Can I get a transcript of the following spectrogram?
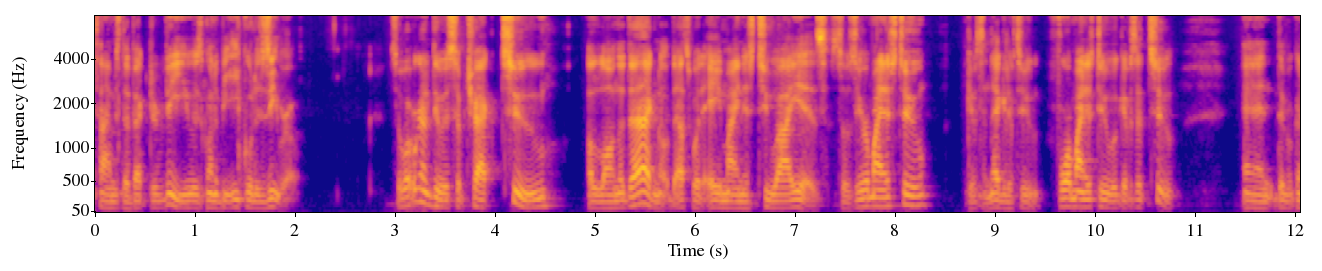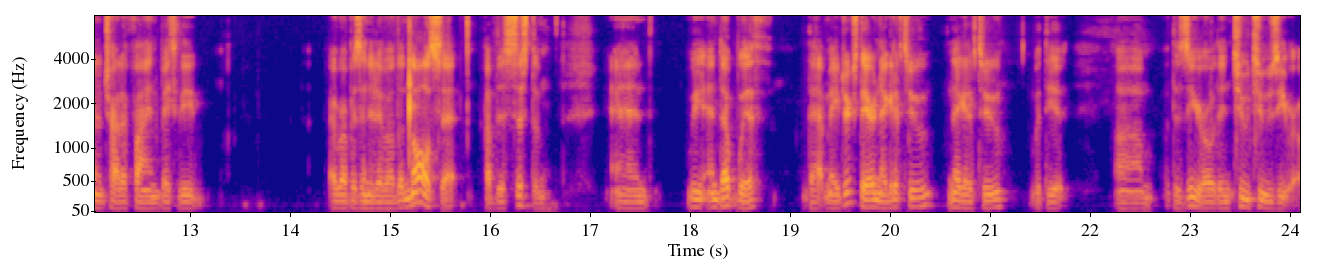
times the vector v is going to be equal to 0. So what we're going to do is subtract 2 along the diagonal. That's what a minus 2i is. So 0 minus 2 gives us a negative 2. 4 minus 2 will give us a 2. And then we're going to try to find basically a representative of the null set of this system. And we end up with that matrix there, negative 2, negative 2, with the, um, with the 0, then 2, 2, 0.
